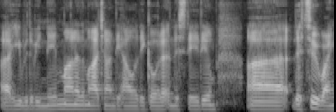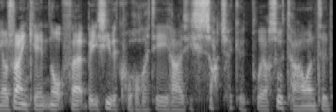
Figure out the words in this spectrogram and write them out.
uh, he would have been named man of the match. Andy Halliday got it in the stadium. Uh, the two wingers, Ryan Kent not fit, but you see the quality he has. He's such a good player, so talented,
